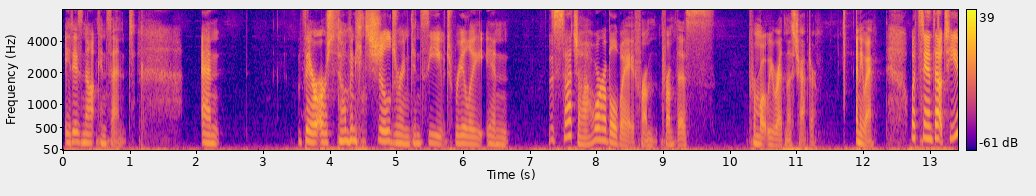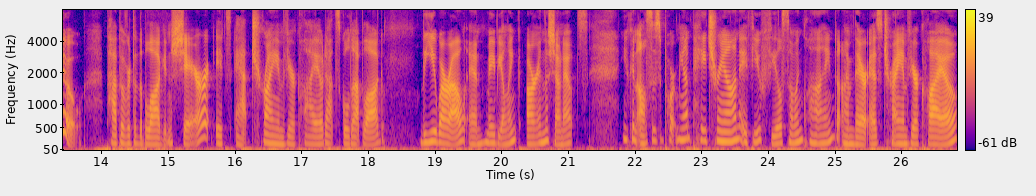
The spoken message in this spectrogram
It is not consent. And there are so many children conceived really in such a horrible way from from this from what we read in this chapter. Anyway, what stands out to you? Pop over to the blog and share. It's at triumvirclio.school.blog. The URL and maybe a link are in the show notes. You can also support me on Patreon if you feel so inclined. I'm there as Triumvir Clio,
